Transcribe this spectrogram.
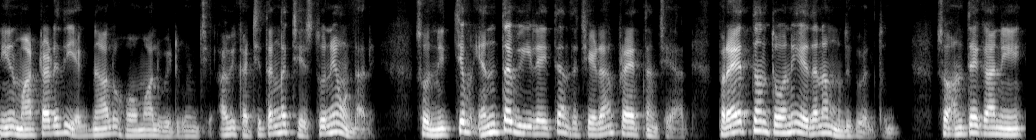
నేను మాట్లాడేది యజ్ఞాలు హోమాలు వీటి గురించి. అవి ఖచ్చితంగా చేస్తూనే ఉండాలి. సో నిత్యం ఎంత వీలైతే అంత చేయడానికి ప్రయత్నం చేయాలి. ప్రయత్నంతోనే ఏదైనా ముందుకు వెళ్తుంది. సో అంతేకాని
